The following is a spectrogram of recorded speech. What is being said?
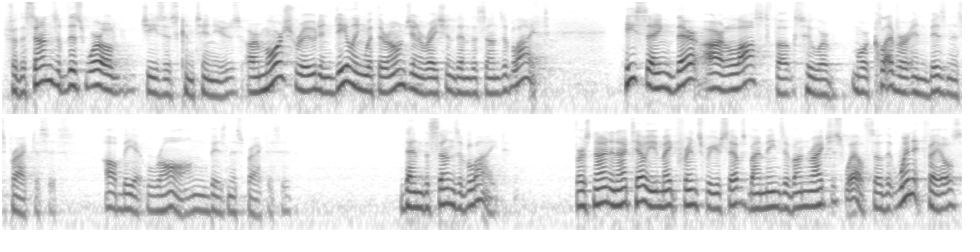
For the sons of this world, Jesus continues, are more shrewd in dealing with their own generation than the sons of light. He's saying there are lost folks who are more clever in business practices, albeit wrong business practices, than the sons of light. Verse 9, and I tell you, make friends for yourselves by means of unrighteous wealth, so that when it fails,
